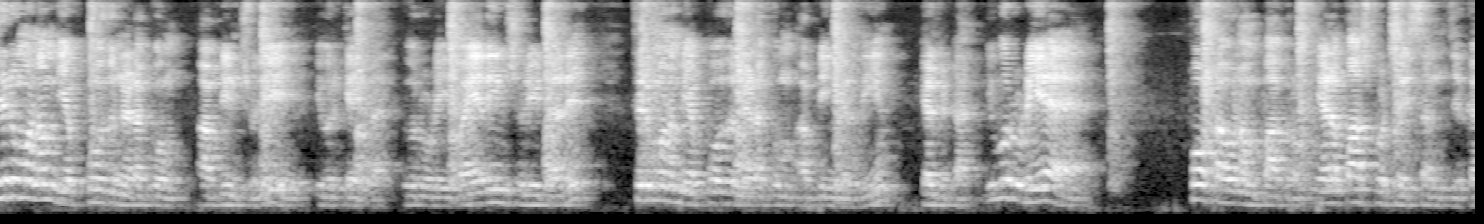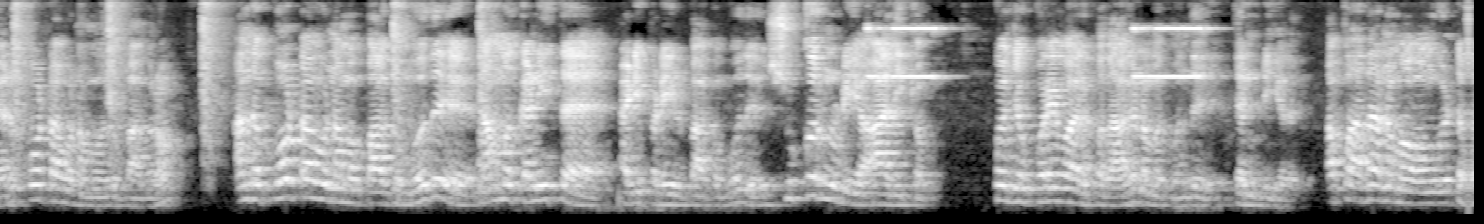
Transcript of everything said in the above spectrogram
திருமணம் எப்போது நடக்கும் அப்படின்னு சொல்லி இவர் கேட்கிறார். இவருடைய வயதையும் சொல்லிட்டாரு திருமணம் எப்போது நடக்கும் அப்படிங்கிறதையும் கேட்டுட்டார். இவருடைய போட்டோவை நம்ம பார்க்குறோம். ஏன்னா பாஸ்போர்ட் சைஸ் அனுப்பிச்சிருக்காரு போட்டோவை நம்ம வந்து பார்க்குறோம். அந்த போட்டோவை நம்ம பார்க்கும்போது நம்ம கணித்த அடிப்படையில் பார்க்கும்போது சுக்கரனுடைய ஆதிக்கம் கொஞ்சம் குறைவாக இருப்பதாக நமக்கு வந்து தென்படுகிறது. அப்போ அதான் நம்ம அவங்ககிட்ட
